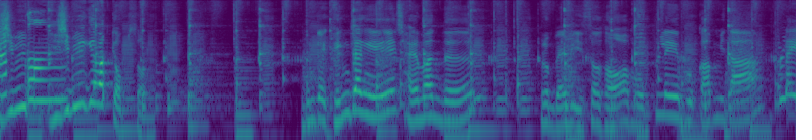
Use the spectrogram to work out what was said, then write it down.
21, 21개밖에 없어. 근데 굉장히 잘 만든 그런 맵이 있어서 한번 플레이해볼까 합니다. 플레이!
